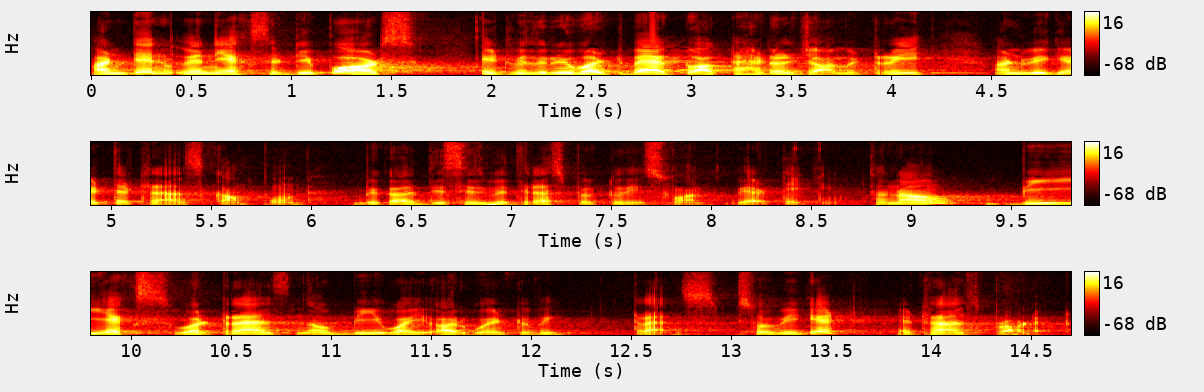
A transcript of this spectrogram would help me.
And then when X departs it will revert back to octahedral geometry and we get the trans compound because this is with respect to this one we are taking. So, now Bx were trans now By are going to be trans. So, we get a trans product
